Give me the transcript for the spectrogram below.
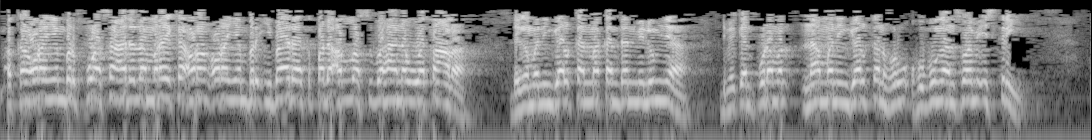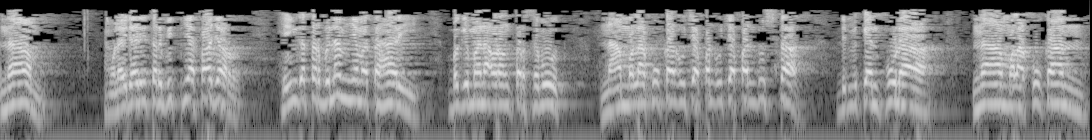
Maka orang yang berpuasa adalah mereka orang-orang yang beribadah kepada Allah Subhanahu wa taala dengan meninggalkan makan dan minumnya. Demikian pula enam meninggalkan hubungan suami istri. Enam, mulai dari terbitnya fajar hingga terbenamnya matahari. Bagaimana orang tersebut? Enam melakukan ucapan-ucapan dusta. Demikian pula enam melakukan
